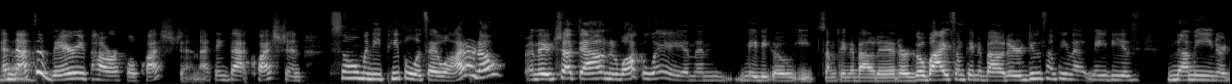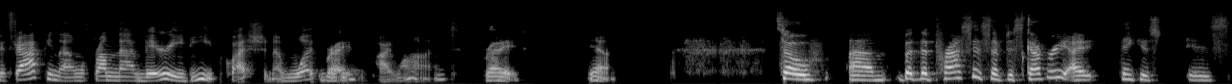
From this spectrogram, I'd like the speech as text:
And yeah. that's a very powerful question. I think that question, so many people would say, well, I don't know and they'd shut down and walk away and then maybe go eat something about it or go buy something about it or do something that maybe is numbing or distracting them from that very deep question of what right. do I want? Right. Yeah. So, um, but the process of discovery, I think, is is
